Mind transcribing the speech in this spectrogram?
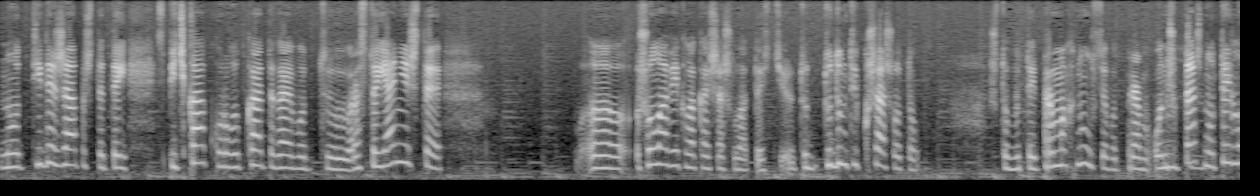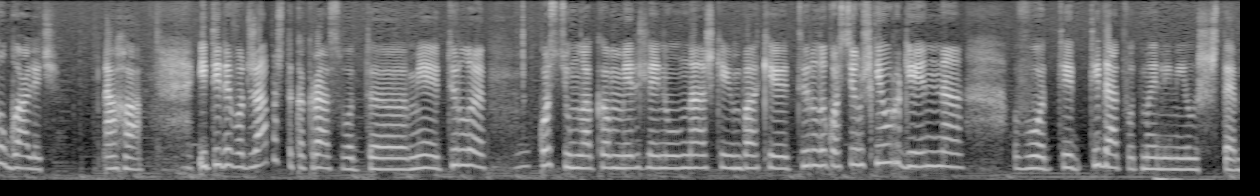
но тиде жапыште тый спичка, коробка тыгай вот э, расстоянийыште э, шола векла кайшаш улат, то есть э, ту- тудым тӱкышаш отыл, чтобы ты промахнулся вот прям ончыкташ, но тый логальыч. Ага. И тиде вот жапыште как раз вот э, ме тӱрлӧ костюм-лакым эретлен улына шке ӱмбаке, тӱрлӧ костюм шке ургенна. Вот, ти- тидат вот мыйын лийын илышыште.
